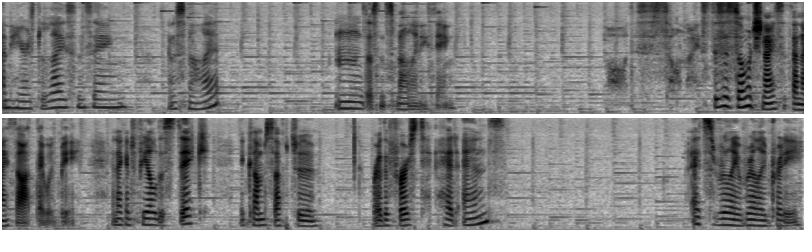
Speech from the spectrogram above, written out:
And here's the licensing. I'm gonna smell it. Mm, doesn't smell anything. Oh, this is so nice. This is so much nicer than I thought they would be. And I can feel the stick. It comes up to where the first head ends. It's really, really pretty.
